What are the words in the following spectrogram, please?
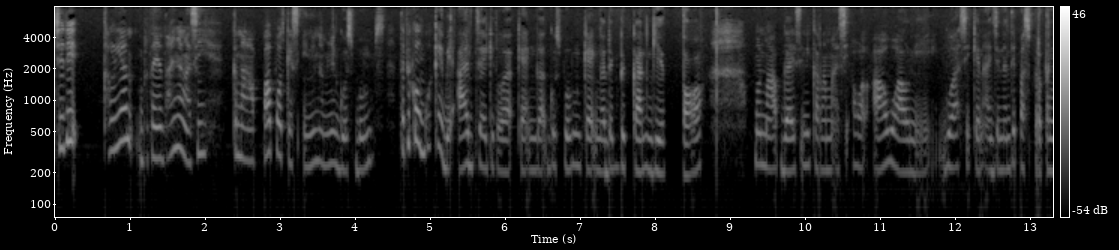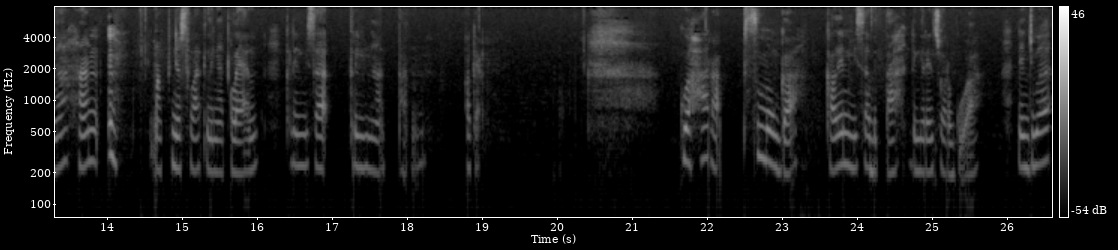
Jadi kalian bertanya-tanya gak sih kenapa podcast ini namanya Goosebumps? Tapi kok gue kayak be aja gitu lah kayak nggak Goosebumps kayak nggak deg-degan gitu. Mohon maaf guys ini karena masih awal-awal nih. Gue asikin aja nanti pas pertengahan. Mm, maknyus lah telinga kalian. Kalian bisa keringatan. Oke. okay gue harap semoga kalian bisa betah dengerin suara gue dan juga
